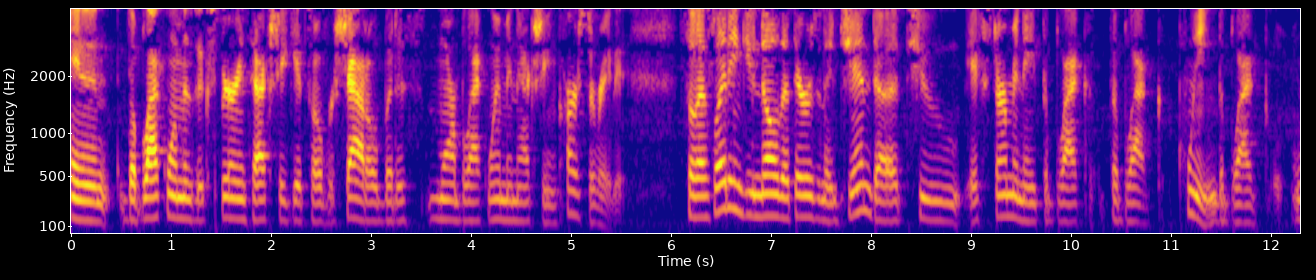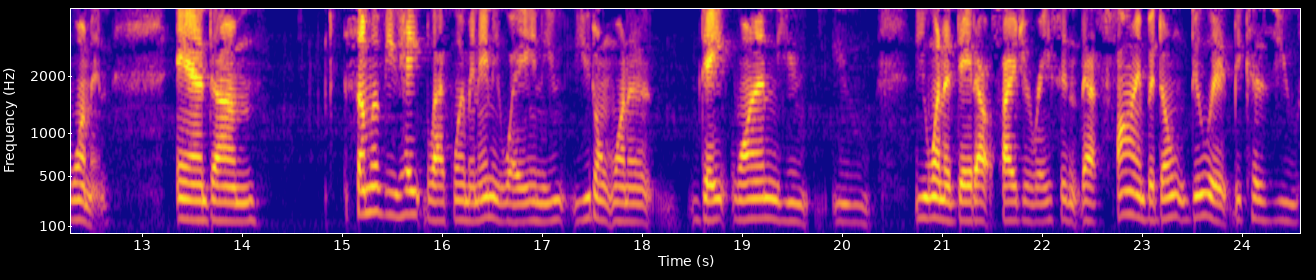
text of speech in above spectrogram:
and the black woman's experience actually gets overshadowed, but it's more black women actually incarcerated. So that's letting you know that there is an agenda to exterminate the black the black queen, the black woman. And um, some of you hate black women anyway, and you you don't want to date one. You you you want to date outside your race, and that's fine. But don't do it because you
